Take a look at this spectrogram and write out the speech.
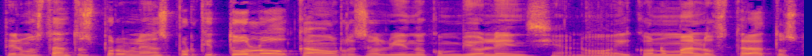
Tenemos tantos problemas porque todo lo acabamos resolviendo con violencia, ¿no? Y con malos tratos,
